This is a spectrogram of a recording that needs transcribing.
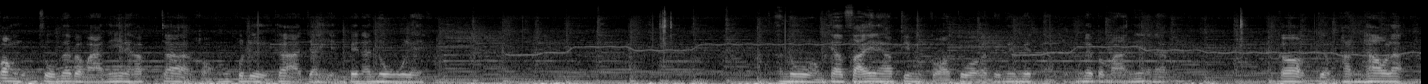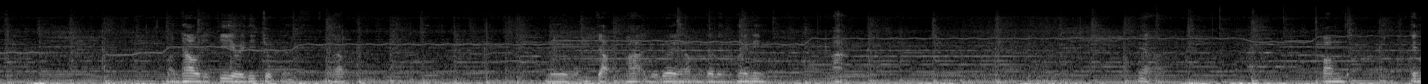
กล้องผมซูมได้ประมาณนี้นะครับ ถ้าของคนอื่นก็อาจจะเห็นเป็นอนูเลยอนูของแคลไซต์นะครับ ที่มันก่อตัวกันเป็นเม็ดๆนะผมได้ประมาณนี้นะครับ ก็เกือบพันเท่าละพันเท่าจะจี้ไปที่จุดหนึ่งนะครับ มือผมจับพระอยู่ด้วยนะครับมันก็เลยไม่ค่อยนิ่งอะเนี่ยความเป็น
